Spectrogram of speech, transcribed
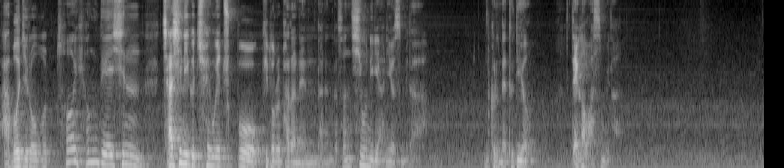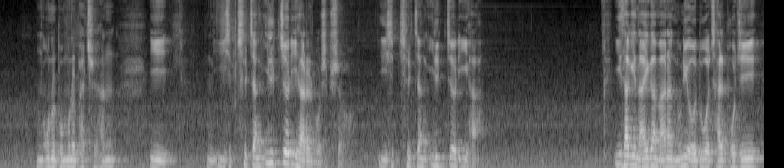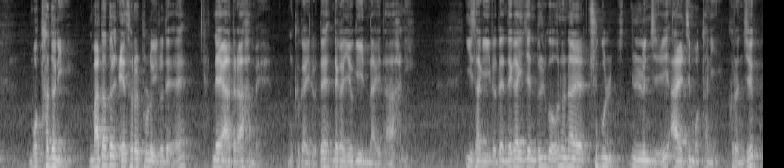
아버지로부터 형 대신 자신이 그 최후의 축복 기도를 받아낸다는 것은 쉬운 일이 아니었습니다. 그런데 드디어 때가 왔습니다. 음, 오늘 본문을 발췌한 이 27장 1절 이하를 보십시오. 27장 1절 이하. 이삭이 나이가 많아 눈이 어두워 잘 보지 못하더니 맏아들 에서를 불러 이르되 내 아들아 하매 그가 이르되 내가 여기 있나이다 하니 이삭이 이르되 내가 이제 늙어 어느 날 죽을는지 알지 못하니 그런즉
